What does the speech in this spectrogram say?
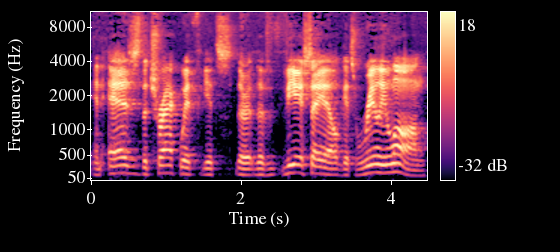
and as the track width gets, the, the VSAL gets really long,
